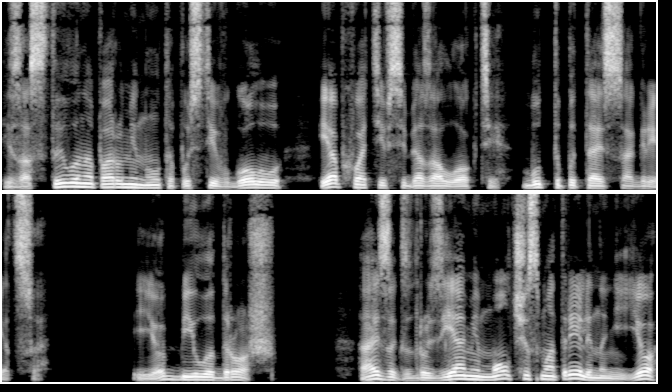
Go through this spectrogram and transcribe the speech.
И застыла на пару минут, опустив голову и обхватив себя за локти, будто пытаясь согреться. Ее била дрожь. Айзек с друзьями молча смотрели на нее,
